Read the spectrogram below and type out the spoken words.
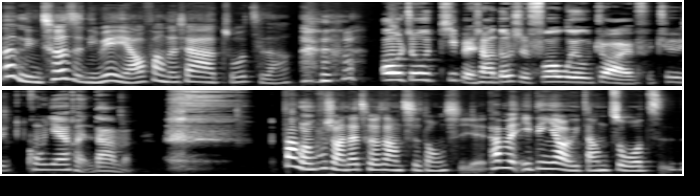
那你车子里面也要放得下桌子啊？欧洲基本上都是 four wheel drive，就空间很大嘛。法国人不喜欢在车上吃东西，他们一定要有一张桌子，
